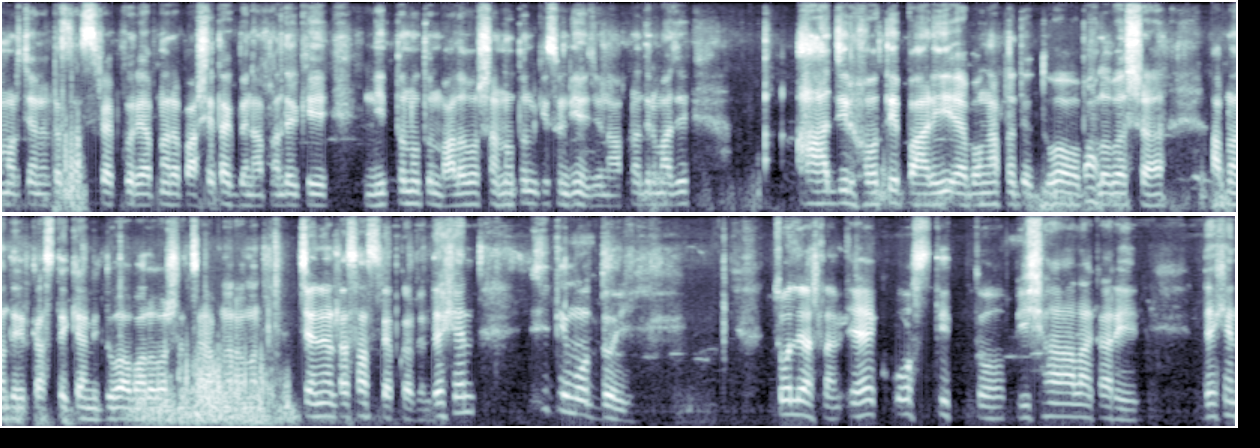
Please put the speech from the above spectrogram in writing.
আমার চ্যানেলটা সাবস্ক্রাইব করে আপনারা পাশে থাকবেন, আপনাদেরকে নিত্য নতুন ভালোবাসা, নতুন কিছু নিয়ে যেন আপনাদের মাঝে হাজির হতে পারি এবং আপনাদের দোয়া ভালোবাসা, আপনাদের কাছ থেকে আমি দোয়া ভালোবাসা চাই, আপনারা আমার চ্যানেলটা সাবস্ক্রাইব করবেন। দেখেন ইতিমধ্যেই চলে আসলাম এক অস্তিত্ব বিশাল আকারের দেখেন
